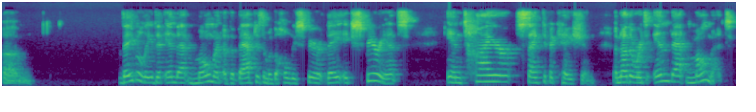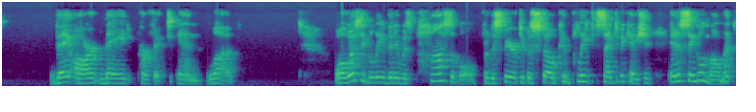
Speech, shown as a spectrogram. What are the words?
Um, they believe that in that moment of the baptism of the Holy Spirit, they experience entire sanctification. In other words, in that moment, they are made perfect in love. While Wesley believed that it was possible for the Spirit to bestow complete sanctification in a single moment,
